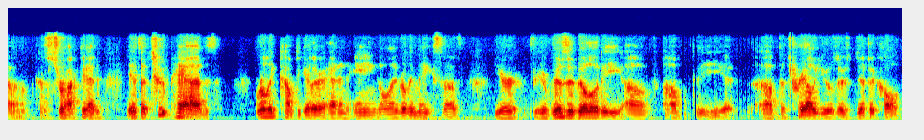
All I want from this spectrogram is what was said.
uh, constructed is the two paths really come together at an angle and really makes your your visibility of, of the of the trail users difficult.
